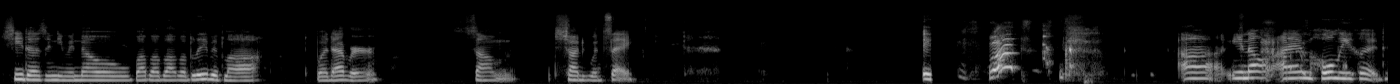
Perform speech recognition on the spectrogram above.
she doesn't even know, blah, blah, blah, blah, blah, blah, blah, whatever some shawty would say. It, what? Uh, you know, I am holy hood.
